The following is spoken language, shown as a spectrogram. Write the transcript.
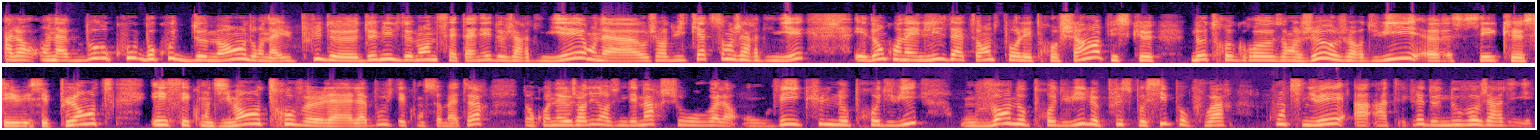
Alors, on a beaucoup, beaucoup de demandes. On a eu plus de 2000 demandes cette année de jardiniers. On a aujourd'hui 400 jardiniers. Et donc, on a une liste d'attente pour les prochains, puisque notre gros enjeu aujourd'hui, euh, c'est que ces, ces, plantes et ces condiments trouvent la, la, bouche des consommateurs. Donc, on est aujourd'hui dans une démarche où, voilà, on véhicule nos produits, on vend nos produits le plus possible pour pouvoir continuer à intégrer de nouveaux jardiniers.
